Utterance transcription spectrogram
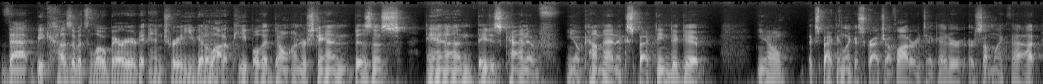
that because of its low barrier to entry, you get a lot of people that don't understand business and they just kind of, you know, come in expecting to get, you know, expecting like a scratch off lottery ticket or, or something like that.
